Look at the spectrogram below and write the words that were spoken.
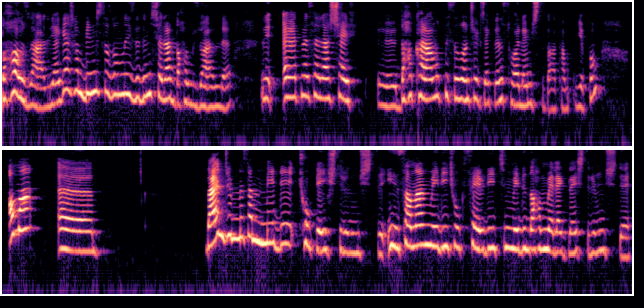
daha özeldi. Yani gerçekten birinci sezonda izlediğimiz şeyler daha güzeldi. Hani evet mesela şey e, daha karanlık bir sezon çekeceklerini söylemişti zaten yapım. Ama e, Bence mesela Medi çok değiştirilmişti. İnsanlar Medi'yi çok sevdiği için Medi daha melekleştirilmişti.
